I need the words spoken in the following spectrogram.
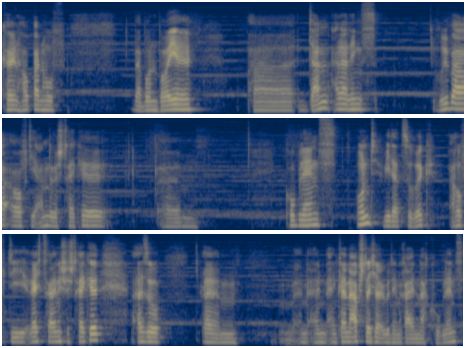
Köln Hauptbahnhof über Bonn-Beuel. Äh, dann allerdings rüber auf die andere Strecke ähm, Koblenz und wieder zurück auf die rechtsrheinische Strecke. Also ähm, ein, ein, kleiner Abstecher über den Rhein nach Koblenz.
